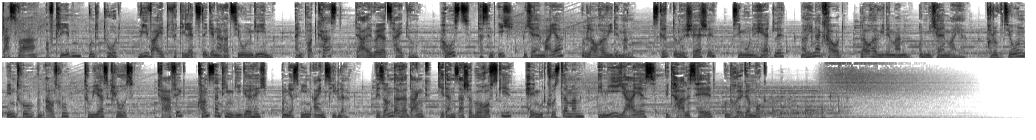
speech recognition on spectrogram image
Das war Auf Kleben und Tod. Wie weit wird die letzte Generation gehen? Ein Podcast der Allgäuer Zeitung. Hosts, das sind ich, Michael Mayer und Laura Wiedemann. Skript und Recherche Simone Hertle, Marina Kraut, Laura Wiedemann und Michael Mayer. Produktion, Intro und Outro Tobias Kloß. Grafik Konstantin Gigerich und Jasmin Einziedler. Besonderer Dank geht an Sascha Borowski, Helmut Kustermann, Emil Jajes, Vitalis Held und Holger Mock.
